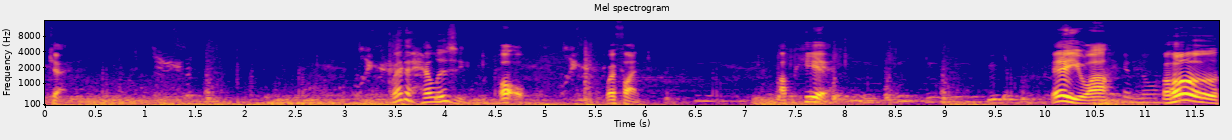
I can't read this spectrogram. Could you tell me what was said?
Okay. Where the hell is he? Uh oh. We're fine. Up here. There you are. Oh,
